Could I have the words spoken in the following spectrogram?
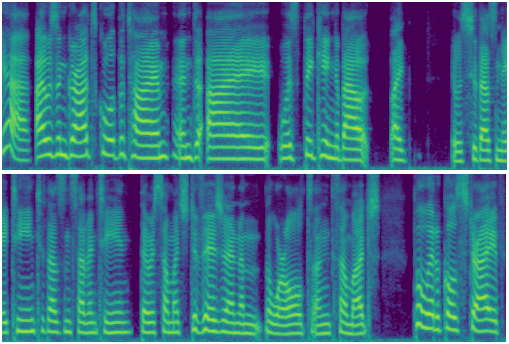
Yeah, I was in grad school at the time and I was thinking about like it was 2018, 2017. There was so much division in the world and so much political strife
